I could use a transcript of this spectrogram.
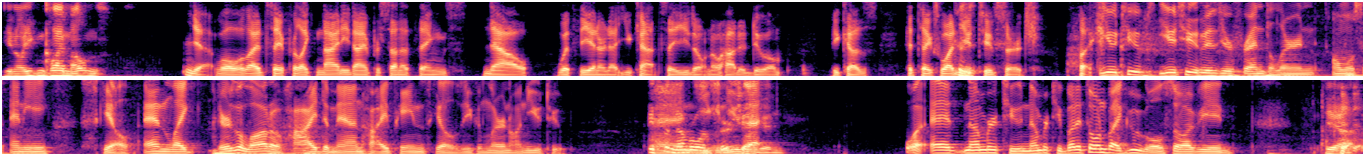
you know you can climb mountains. Yeah, well, I'd say for like 99% of things now with the internet, you can't say you don't know how to do them because it takes one YouTube search. Like, YouTube YouTube is your friend to learn almost any skill. And like there's a lot of high demand, high paying skills you can learn on YouTube. It's the number one search use that- engine. Well, at eh, number two, number two, but it's owned by Google, so I mean, Yeah,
